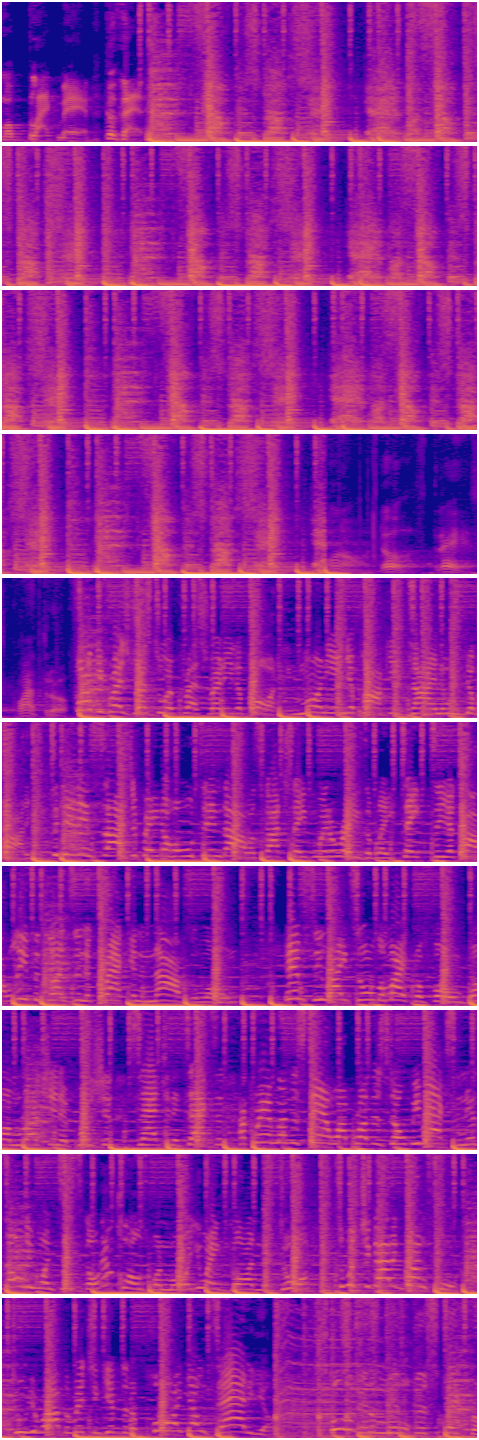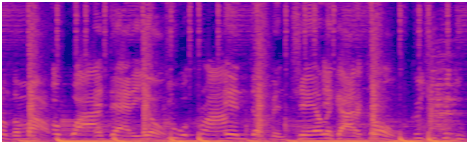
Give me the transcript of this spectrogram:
From a black man, cause that's self destruction. Yeah, for self destruction. Self destruction. Yeah, for self destruction. cuatro. Funky fresh dressed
